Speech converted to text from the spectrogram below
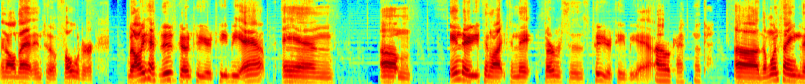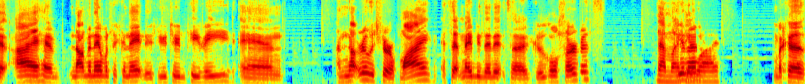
and all that into a folder but all you have to do is go to your tv app and um in there you can like connect services to your tv app Oh, okay. Okay. uh, the one thing that I have not been able to connect is YouTube TV, and I'm not really sure why, except maybe that it's a Google service. That might be know, why. Because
